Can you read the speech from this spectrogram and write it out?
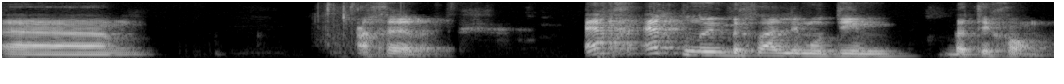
uh, אחרת. איך, איך בנויים בכלל לימודים בתיכון?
